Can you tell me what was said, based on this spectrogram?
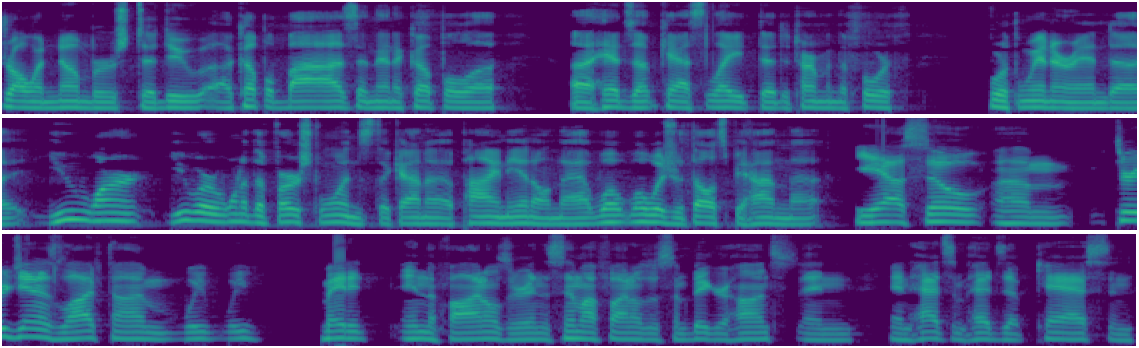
drawing numbers to do a couple buys and then a couple uh, uh heads up casts late to determine the fourth fourth winner, and uh, you weren't you were one of the first ones to kind of pine in on that. What what was your thoughts behind that? Yeah, so um, through Jenna's lifetime, we've we've made it in the finals or in the semifinals with some bigger hunts and and had some heads up casts. And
